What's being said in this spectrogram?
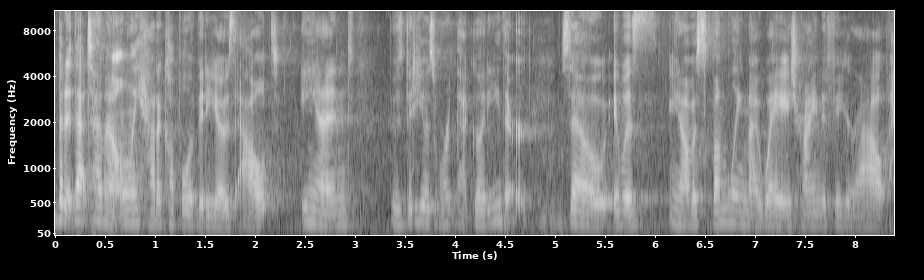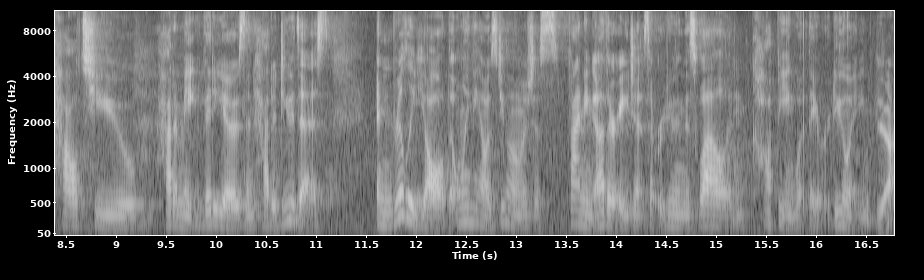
but at that time, I only had a couple of videos out, and those videos weren't that good either. So it was, you know, I was fumbling my way trying to figure out how to how to make videos and how to do this. and really, y'all, the only thing I was doing was just finding other agents that were doing this well and copying what they were doing. Yeah.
